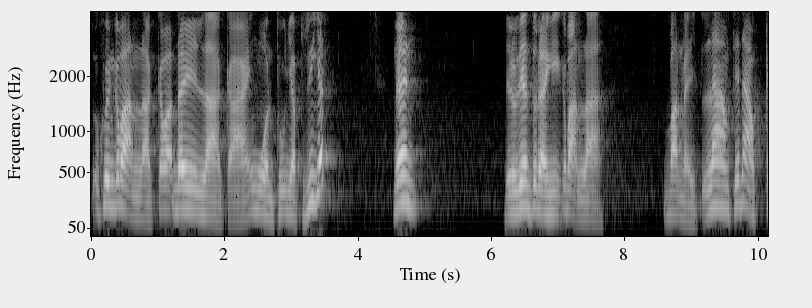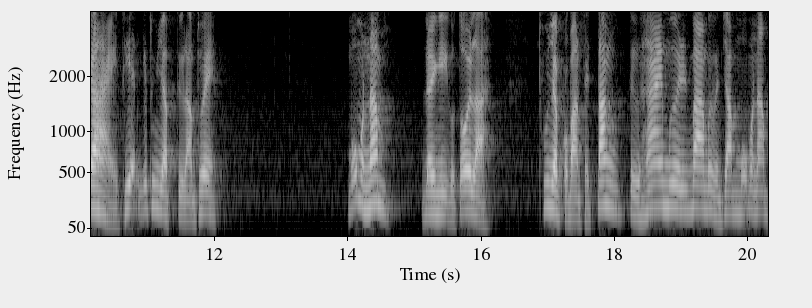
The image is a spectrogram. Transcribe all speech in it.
tôi khuyên các bạn là các bạn, đây là cái nguồn thu nhập duy nhất. Nên, điều đầu tiên tôi đề nghị các bạn là bạn phải làm thế nào cải thiện cái thu nhập từ làm thuê. Mỗi một năm, đề nghị của tôi là thu nhập của bạn phải tăng từ 20 đến 30% mỗi một năm.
